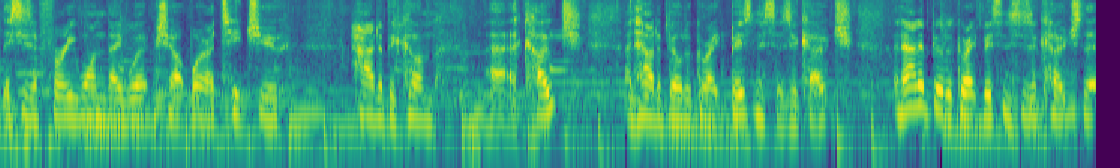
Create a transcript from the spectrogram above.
this is a free one day workshop where I teach you how to become uh, a coach and how to build a great business as a coach and how to build a great business as a coach that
